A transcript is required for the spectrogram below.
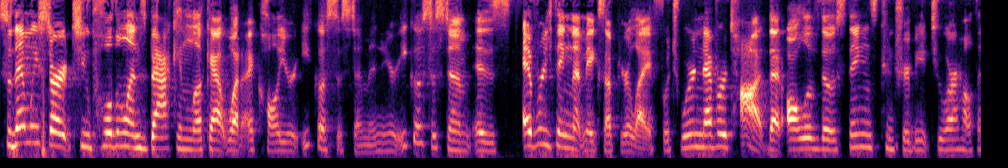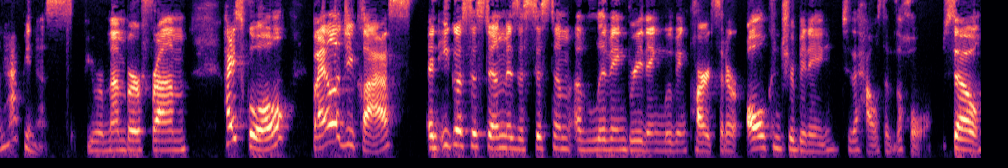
So then we start to pull the lens back and look at what I call your ecosystem. And your ecosystem is everything that makes up your life, which we're never taught that all of those things contribute to our health and happiness. If you remember from high school, biology class, an ecosystem is a system of living, breathing, moving parts that are all contributing to the health of the whole. So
